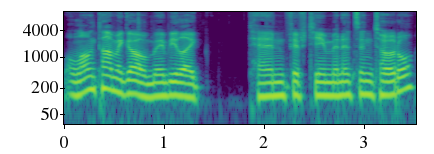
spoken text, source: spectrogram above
a long time ago, maybe like 10, 15 minutes in total,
